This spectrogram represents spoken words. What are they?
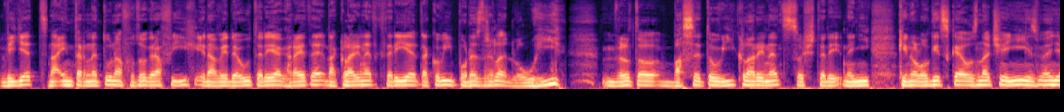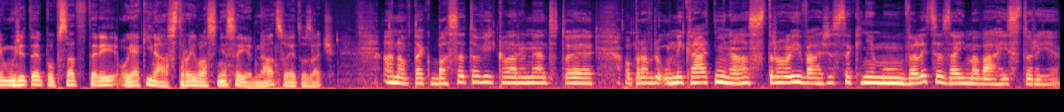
vidět na internetu, na fotografiích i na videu, tedy jak hrajete na klarinet, který je takový podezřele dlouhý. Byl to basetový klarinet, což tedy není kinologické označení, nicméně můžete popsat tedy, o jaký nástroj vlastně se jedná, co je to zač? Ano, tak basetový klarinet to je opravdu unikátní nástroj, váže se k němu velice zajímavá historie,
